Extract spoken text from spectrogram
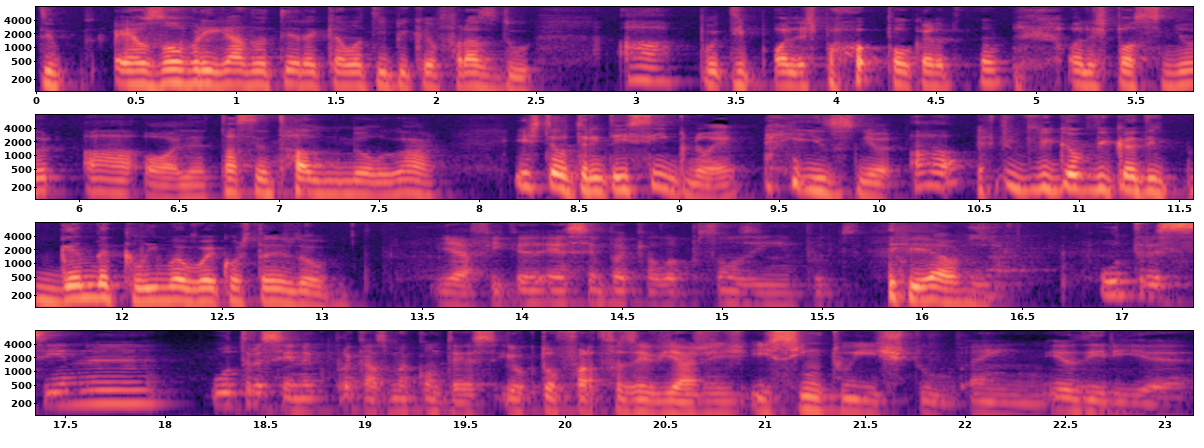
Tipo, és obrigado a ter aquela típica frase do Ah, tipo, olhas para o, para o cartão, olhas para o senhor, ah, olha, está sentado no meu lugar. Este é o 35, não é? E o senhor, ah, tipo, fica, fica tipo, ganda clima bem constrangedor. Yeah, fica, é sempre aquela pressãozinha, puto. Yeah. E outra cena Outra cena que por acaso me acontece, eu que estou farto de fazer viagens e sinto isto em, eu diria,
